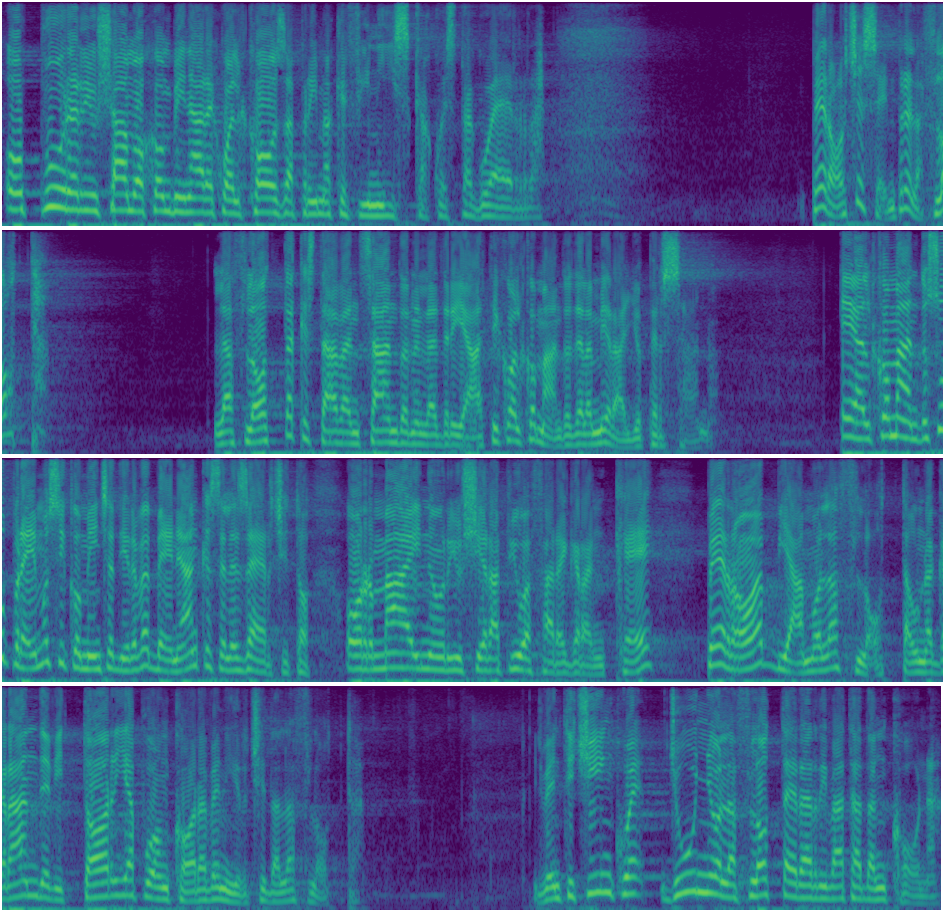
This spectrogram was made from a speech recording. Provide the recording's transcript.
oppure riusciamo a combinare qualcosa prima che finisca questa guerra. Però c'è sempre la flotta, la flotta che sta avanzando nell'Adriatico al comando dell'ammiraglio Persano. E al comando supremo si comincia a dire, va bene, anche se l'esercito ormai non riuscirà più a fare granché, però abbiamo la flotta, una grande vittoria può ancora venirci dalla flotta. Il 25 giugno la flotta era arrivata ad Ancona.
